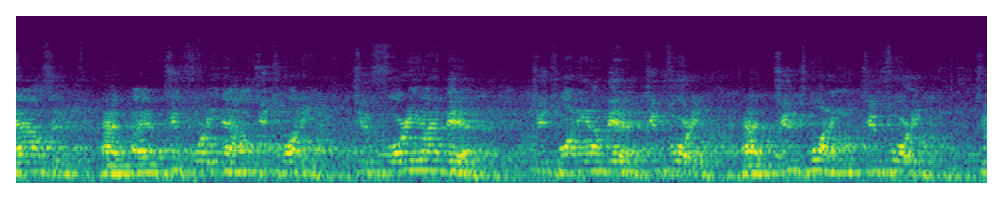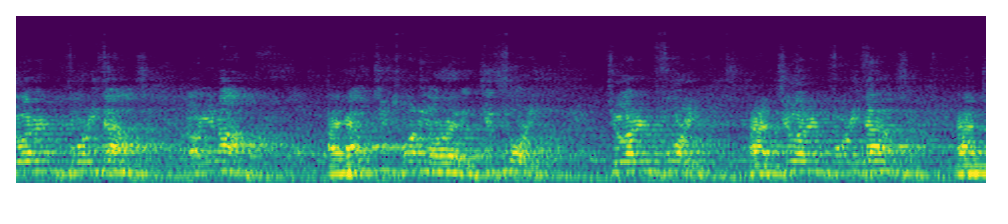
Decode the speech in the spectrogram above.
240,000. And I have 240 now, 220. 240 on bid. 220 on bid. 240. At 220, 240. 240,000. No, you're not. I have 220 already. 240. 240. At 240,000. At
